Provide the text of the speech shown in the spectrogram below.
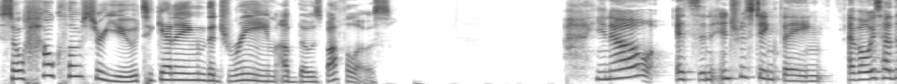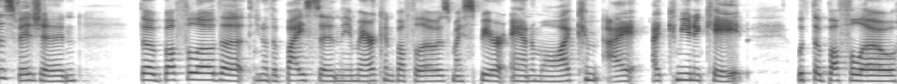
So, how close are you to getting the dream of those buffaloes? You know, it's an interesting thing. I've always had this vision the buffalo, the you know the bison, the American buffalo is my spirit animal. I com- I I communicate with the buffalo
